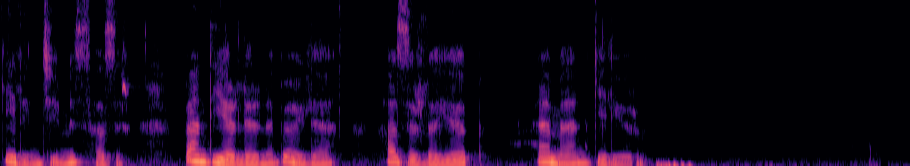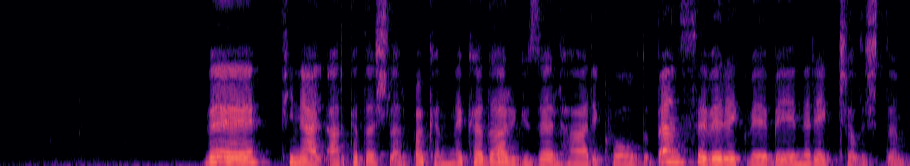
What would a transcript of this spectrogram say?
Gelinciğimiz hazır. Ben diğerlerini böyle hazırlayıp hemen geliyorum. Ve final arkadaşlar bakın ne kadar güzel harika oldu. Ben severek ve beğenerek çalıştım.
